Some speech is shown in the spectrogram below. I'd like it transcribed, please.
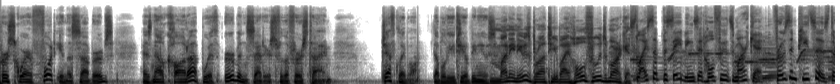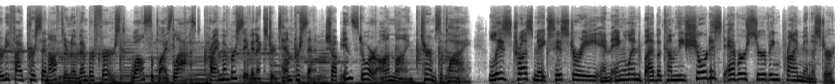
per square foot in the suburbs has now caught up with urban centers for the first time. Jeff Clabaugh, WTOP News. Money News brought to you by Whole Foods Market. Slice up the savings at Whole Foods Market. Frozen pizza is 35% off through November 1st while supplies last. Prime members save an extra 10%. Shop in store or online. Terms apply. Liz Truss makes history in England by becoming the shortest ever serving prime minister.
